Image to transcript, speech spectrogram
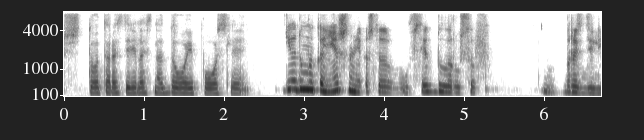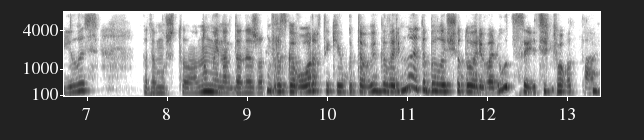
что-то разделилось на до и после? Я думаю, конечно. Мне кажется, у всех белорусов разделилось, потому что, ну, мы иногда даже в разговорах таких бытовых говорим, ну, это было еще до революции, типа вот так.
